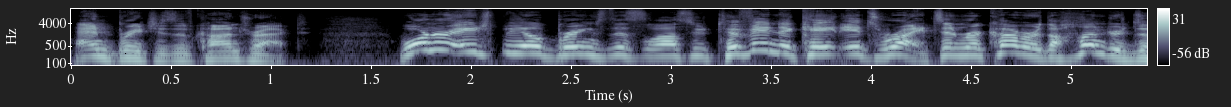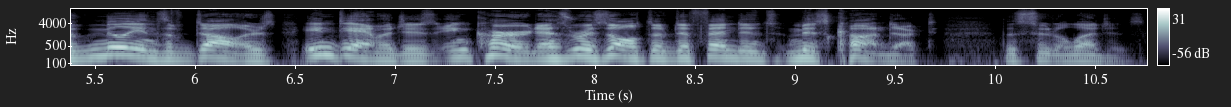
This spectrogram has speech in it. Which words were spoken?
and breaches of contract. Warner HBO brings this lawsuit to vindicate its rights and recover the hundreds of millions of dollars in damages incurred as a result of defendants' misconduct, the suit alleges.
